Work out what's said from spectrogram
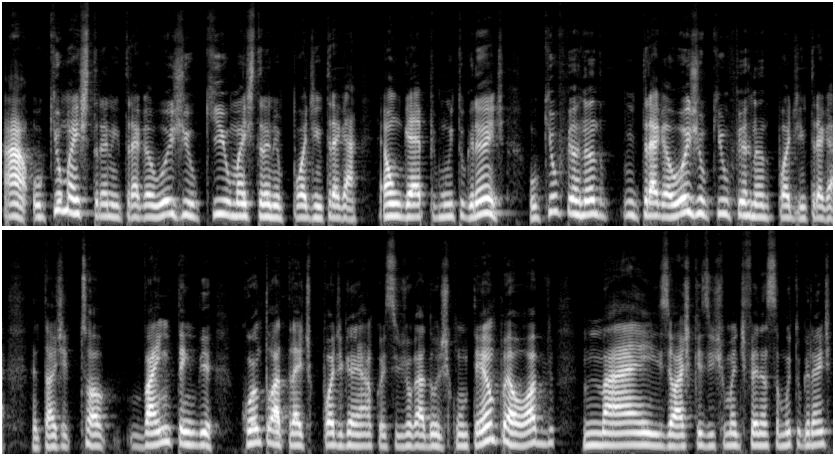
ah, o que o Maestrano entrega hoje e o que o Maestrano pode entregar é um gap muito grande. O que o Fernando entrega hoje e o que o Fernando pode entregar. Então a gente só vai entender quanto o Atlético pode ganhar com esses jogadores com o tempo, é óbvio, mas eu acho que existe uma diferença muito grande,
